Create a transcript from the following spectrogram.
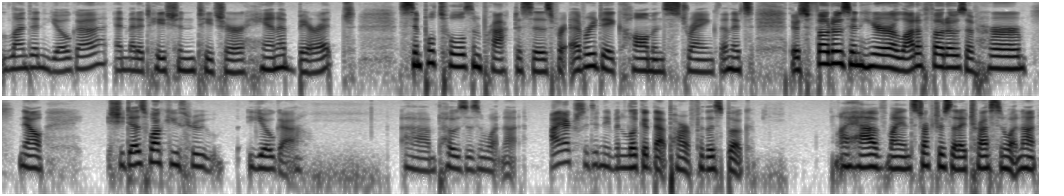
London yoga and meditation teacher Hannah Barrett. Simple tools and practices for everyday calm and strength. And it's there's photos in here, a lot of photos of her. Now, she does walk you through yoga um, poses and whatnot. I actually didn't even look at that part for this book. I have my instructors that I trust and whatnot.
